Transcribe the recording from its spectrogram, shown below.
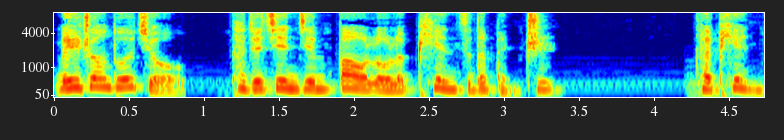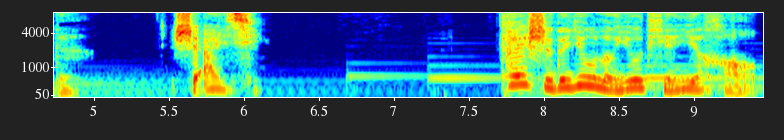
没装多久，她就渐渐暴露了骗子的本质。她骗的是爱情。开始的又冷又甜也好，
